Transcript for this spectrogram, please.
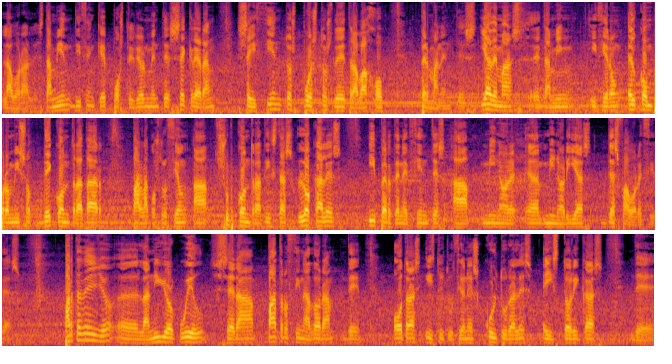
laborales. También dicen que posteriormente se crearán 600 puestos de trabajo permanentes y además también hicieron el compromiso de contratar para la construcción a subcontratistas locales y pertenecientes a eh, minorías desfavorecidas. Parte de ello, eh, la New York Wheel será patrocinadora de otras instituciones culturales e históricas de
